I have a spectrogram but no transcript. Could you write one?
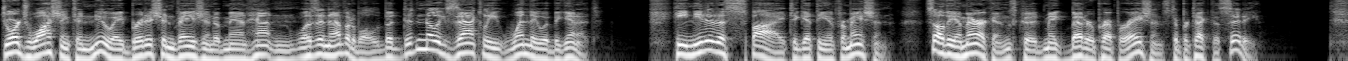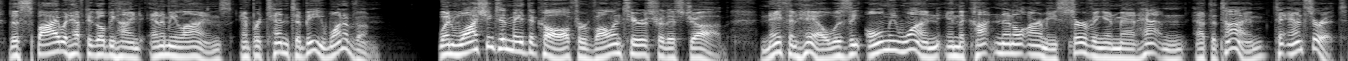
George Washington knew a British invasion of Manhattan was inevitable, but didn't know exactly when they would begin it. He needed a spy to get the information, so the Americans could make better preparations to protect the city. The spy would have to go behind enemy lines and pretend to be one of them. When Washington made the call for volunteers for this job, Nathan Hale was the only one in the Continental Army serving in Manhattan at the time to answer it.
